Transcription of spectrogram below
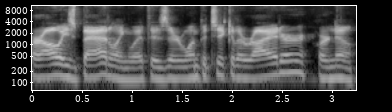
are always battling with? Is there one particular rider or no?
